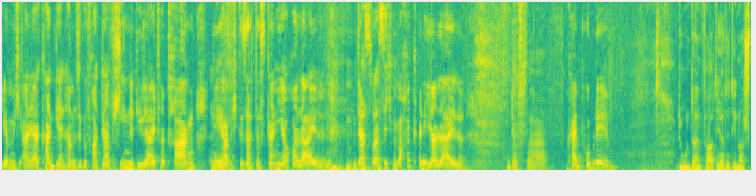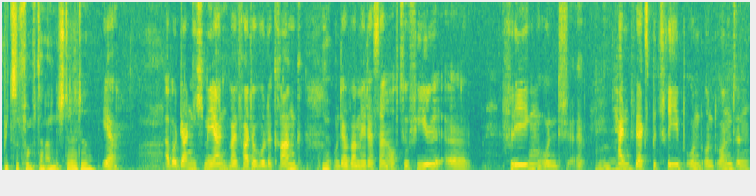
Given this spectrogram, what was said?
Die haben mich anerkannt, dann haben sie gefragt, darf ich Ihnen die Leiter tragen? Nee, habe ich gesagt, das kann ich auch alleine. Das, was ich mache, kann ich alleine. Und das war kein Problem. Du und dein Vater, ihr hattet in der Spitze 15 Angestellte? Ja aber dann nicht mehr. Mein Vater wurde krank ja. und da war mir das dann auch zu viel. Äh, Pflegen und äh, mhm. Handwerksbetrieb und, und, und. Dann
